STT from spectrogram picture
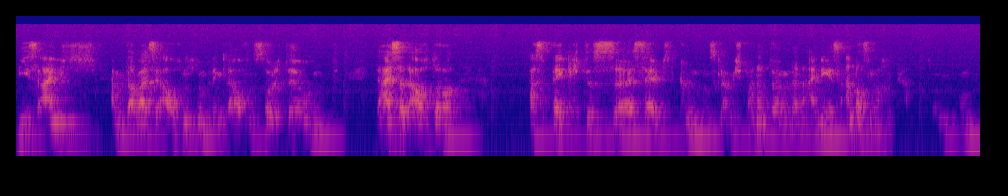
wie es eigentlich teilweise auch nicht unbedingt laufen sollte. Und da ist halt auch der Aspekt des äh, Selbstgründens, glaube ich, spannend, weil man dann einiges anders machen kann. Und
